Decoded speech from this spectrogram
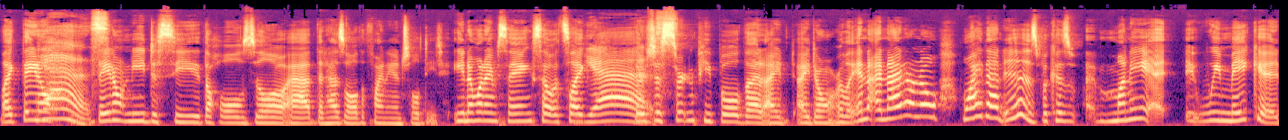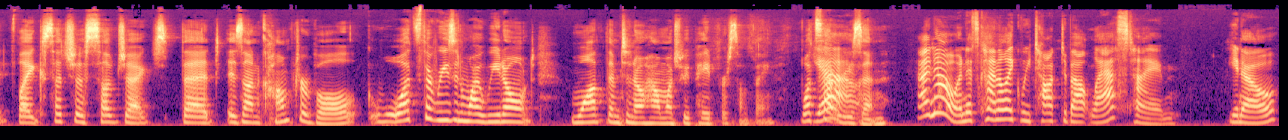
Like they don't Yes. they don't need to see the whole Zillow ad that has all the financial detail. You know what I'm saying? So it's like Yes. there's just certain people that I I don't really and and I don't know why that is because money it- we make it like such a subject that is uncomfortable. What's the reason why we don't want them to know how much we paid for something? What's that reason? I know. And it's kind of like we talked about last time. You know,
